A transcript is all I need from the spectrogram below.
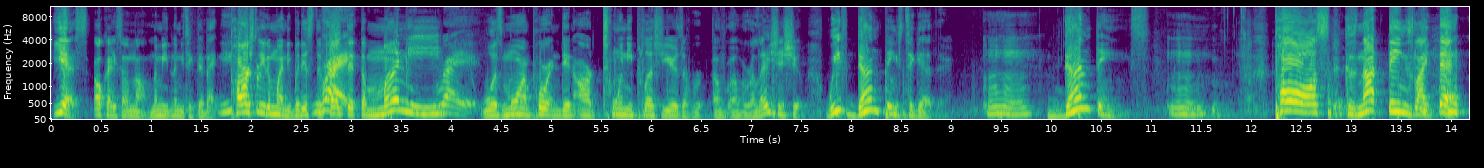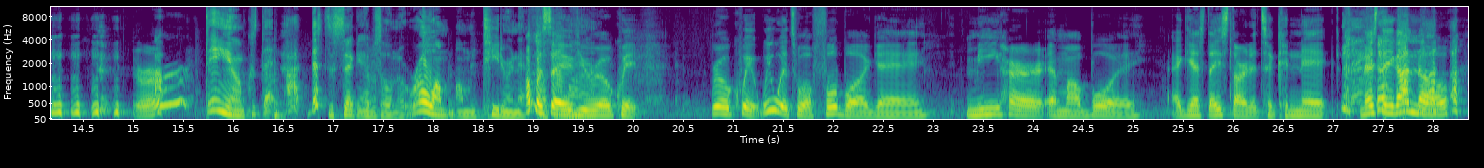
Yes. Okay. So no. Let me let me take that back. Partially the money, but it's the Right. fact that the money Right. was more important than our twenty plus years of, of, of a relationship. We've done things together. Mm-hmm. Done things. Pause, because not things like that. Damn, because that I, that's the second episode in a row. I'm I'm teetering that. I'm gonna save you real quick, real quick. We went to a football game. Me, her, and my boy. I guess they started to connect. Next thing I know,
